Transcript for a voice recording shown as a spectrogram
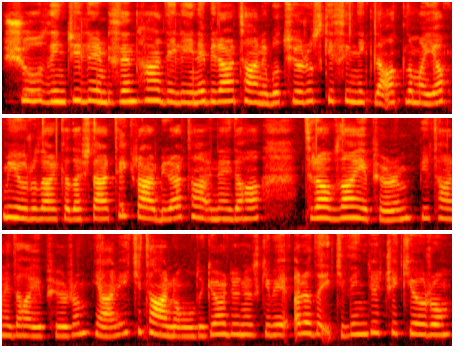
şu zincirlerimizin her deliğine birer tane batıyoruz. Kesinlikle atlama yapmıyoruz arkadaşlar. Tekrar birer tane daha trabzan yapıyorum. Bir tane daha yapıyorum. Yani iki tane oldu. Gördüğünüz gibi arada iki zincir çekiyorum.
